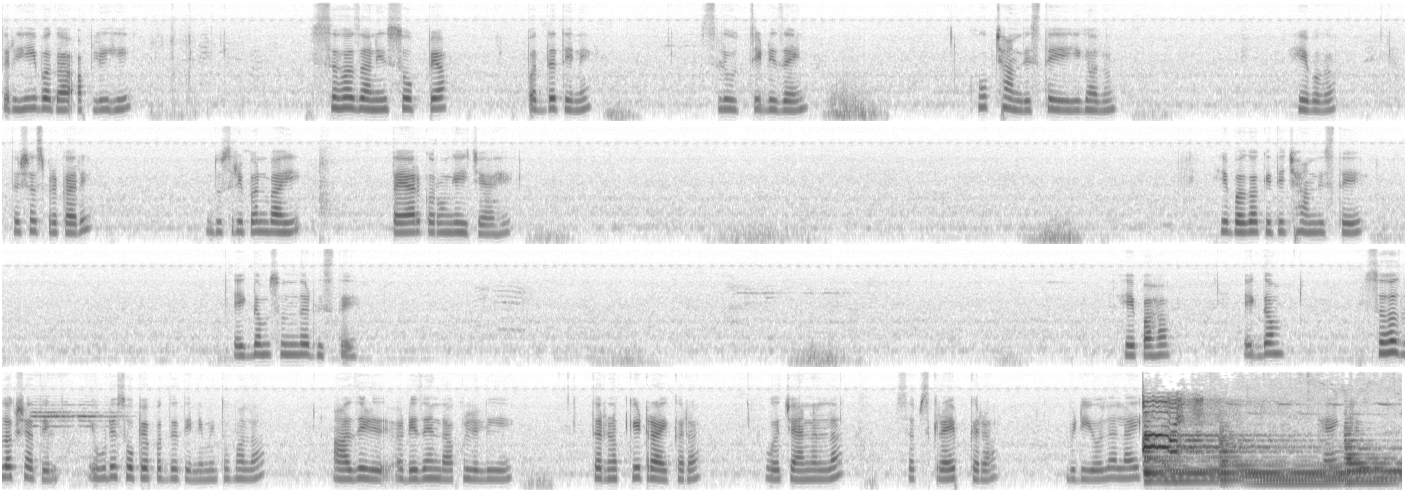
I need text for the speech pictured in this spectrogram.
तर ही बघा आपली ही सहज आणि सोप्या पद्धतीने स्लीवची डिझाईन. खूप छान दिसते ही घालून. हे बघा. तशाच प्रकारे दुसरी पण बाही तयार करून घ्यायची आहे. हे बघा किती छान दिसते. एकदम सुंदर दिसते. हे पहा एकदम सहज लक्षात येईल एवढे सोप्या पद्धतीने मी तुम्हाला आज डिझाईन दाखवलेली आहे. तर नक्की ट्राय करा व चॅनलला सबस्क्राईब करा. व्हिडिओला लाईक करा. थँक्यू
